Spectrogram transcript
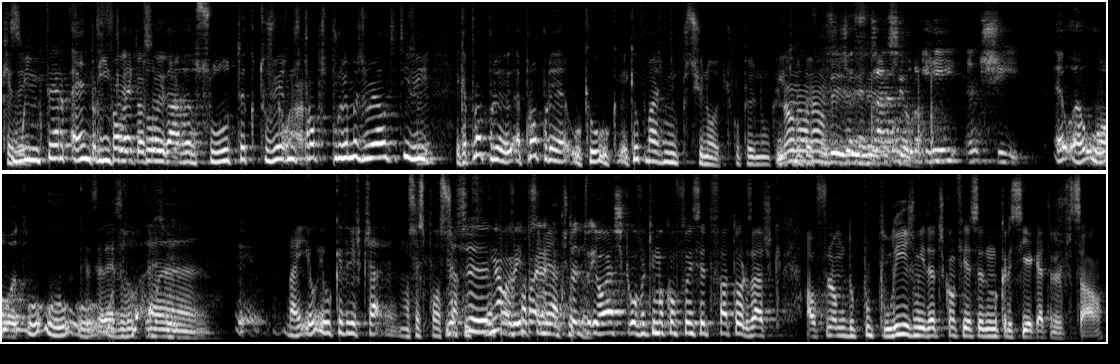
quer dizer, anti-intelectualidade absoluta que tu vês claro. nos próprios programas de reality TV. Sim. É que a própria, a própria o que, o, aquilo que mais me impressionou, desculpa, eu não queria não, não, não, diz, diz, diz, E antes si. O, o, o, Quer dizer, é uma... Bem, eu, eu, cada vez que já. Não sei se posso Mas, já. Não, não pode, pode ser portanto, eu acho que houve aqui uma confluência de fatores. Acho que há o fenómeno do populismo e da desconfiança da democracia que é transversal.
